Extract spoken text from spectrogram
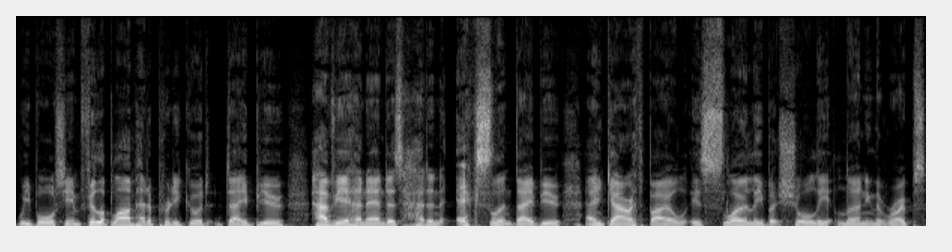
we bought him. Philipp Lahm had a pretty good debut. Javier Hernandez had an excellent debut and Gareth Bale is slowly but surely learning the ropes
